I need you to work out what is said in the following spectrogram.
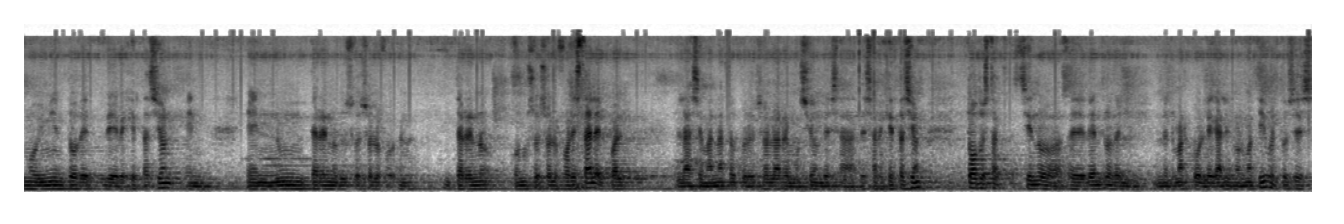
movimiento de, vegetación en, en, un terreno de uso de suelo, un terreno con uso de suelo forestal, el cual la Semarnat autorizó la remoción de esa, de esa vegetación. Todo está siendo eh, dentro del, del, marco legal y normativo, entonces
